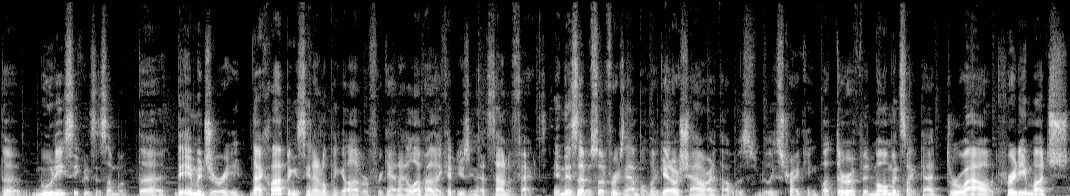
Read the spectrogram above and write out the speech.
the moody sequences, some of the the imagery. That clapping scene, I don't think I'll ever forget. I love how they kept using that sound effect. In this episode, for example, the Geto shower I thought was really striking. But there have been moments like that throughout, pretty much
